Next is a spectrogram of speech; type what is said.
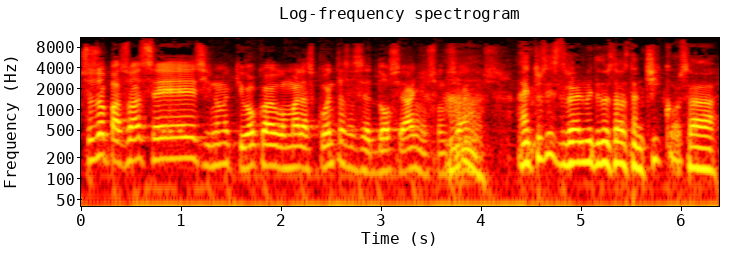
Eso pasó hace, si no me equivoco, hago malas cuentas, hace 12 años, 11 Ah, años. ah, entonces realmente no estabas tan chico, o sea,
